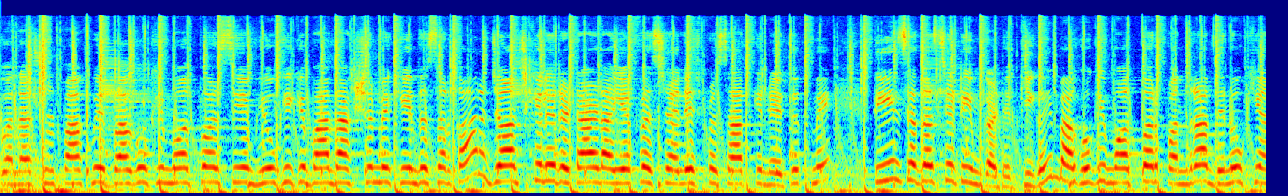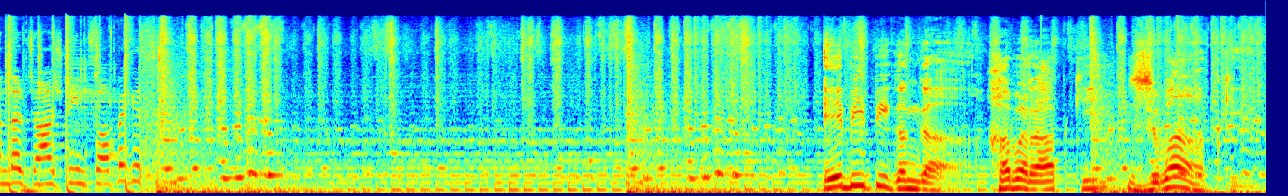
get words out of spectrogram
दुधवा नेशनल पार्क में बाघों की मौत पर सीएम योगी के बाद एक्शन में केंद्र सरकार। जाँच के लिए रिटायर्ड आईएफएस शैलेश प्रसाद के नेतृत्व में तीन सदस्यीय टीम गठित की गई। बाघों की मौत पर 15 दिनों के अंदर जाँच टीम सौंपेगी एबीपी गंगा, खबर आपकी, जुबा आपकी।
